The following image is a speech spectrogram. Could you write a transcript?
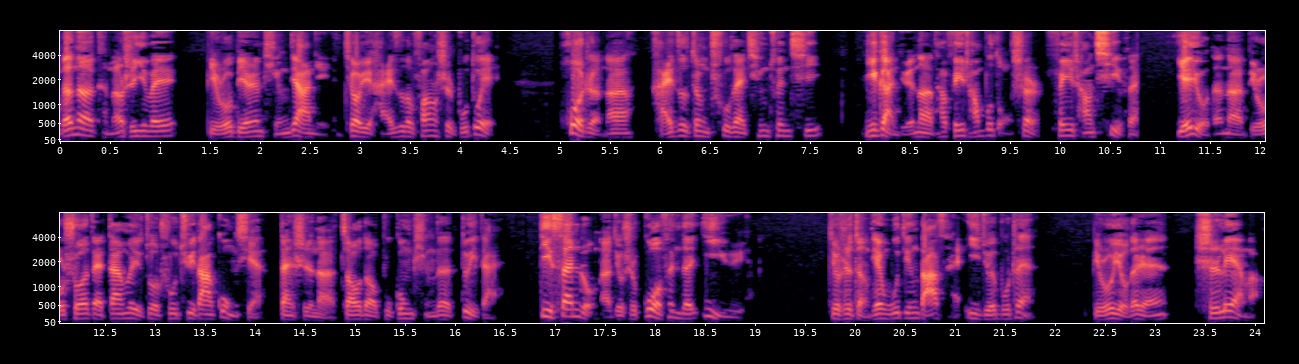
的呢可能是因为，比如别人评价你教育孩子的方式不对，或者呢孩子正处在青春期，你感觉呢他非常不懂事儿非常气愤。也有的呢，比如说在单位做出巨大贡献，但是呢遭到不公平的对待。第三种呢就是过分的抑郁，就是整天无精打采、一蹶不振。比如有的人失恋了。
